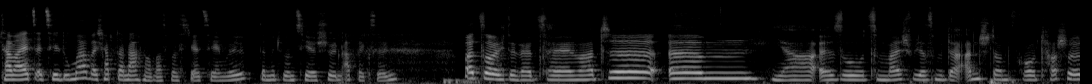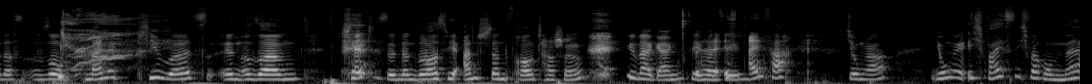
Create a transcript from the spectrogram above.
Tama, jetzt erzähl du mal, weil ich habe danach noch was, was ich dir erzählen will, damit wir uns hier schön abwechseln. Was soll ich denn erzählen? Warte. Ähm, ja, also zum Beispiel das mit der Anstandfrau Tasche. Das so meine Keywords in unserem Chat sind dann sowas wie Anstandfrau Tasche. Übergang 10 äh, Ist einfach Junger. Junge, ich weiß nicht warum, ne?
